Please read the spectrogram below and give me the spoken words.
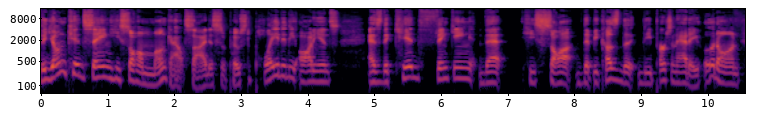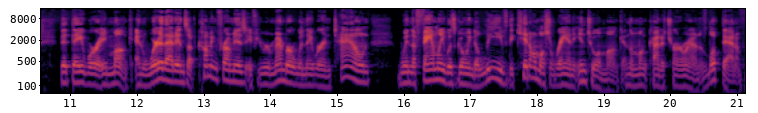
The young kid saying he saw a monk outside is supposed to play to the audience as the kid thinking that he saw that because the the person had a hood on that they were a monk and where that ends up coming from is if you remember when they were in town when the family was going to leave, the kid almost ran into a monk, and the monk kind of turned around and looked at him.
